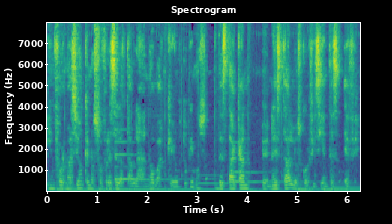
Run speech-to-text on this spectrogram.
información que nos ofrece la tabla ANOVA que obtuvimos. Destacan en esta los coeficientes F,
